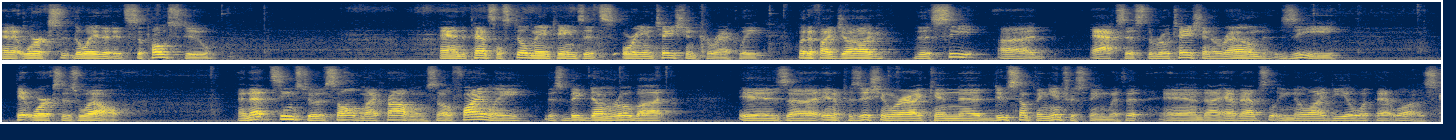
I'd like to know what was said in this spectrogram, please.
And it works the way that it's supposed to and the pencil still maintains its orientation correctly. But if I jog the C uh, axis, the rotation around Z, it works as well. And that seems to have solved my problem. So finally, this big dumb robot is uh, in a position where I can uh, do something interesting with it, and I have absolutely no idea what that was.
